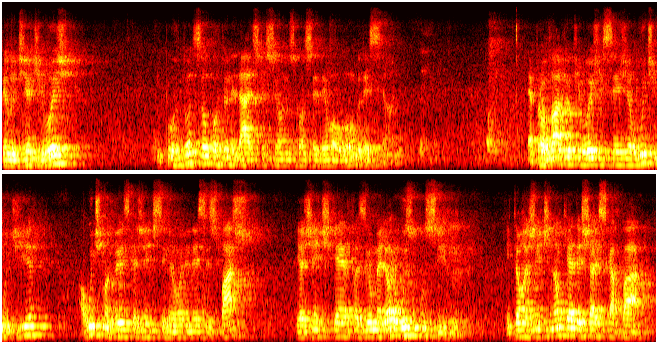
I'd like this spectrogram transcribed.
pelo dia de hoje e por todas as oportunidades que o Senhor nos concedeu ao longo desse ano. É provável que hoje seja o último dia, a última vez que a gente se reúne nesse espaço e a gente quer fazer o melhor uso possível. Então a gente não quer deixar escapar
